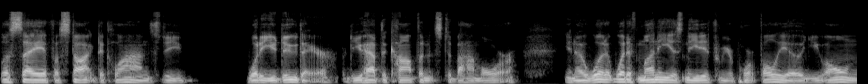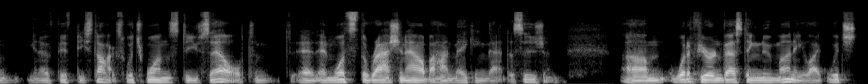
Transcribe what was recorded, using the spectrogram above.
let's say if a stock declines do you what do you do there? Do you have the confidence to buy more? You know what what if money is needed from your portfolio and you own you know 50 stocks? Which ones do you sell to, and, and what's the rationale behind making that decision um, what if you're investing new money? Like which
